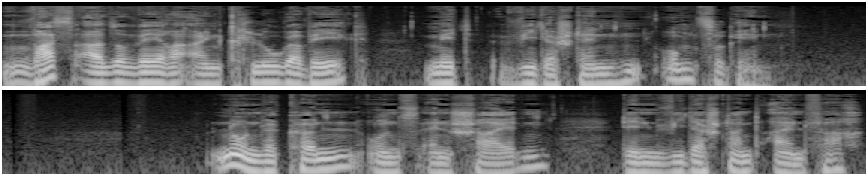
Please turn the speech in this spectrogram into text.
Was also wäre ein kluger Weg, mit Widerständen umzugehen? Nun, wir können uns entscheiden, den Widerstand einfach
